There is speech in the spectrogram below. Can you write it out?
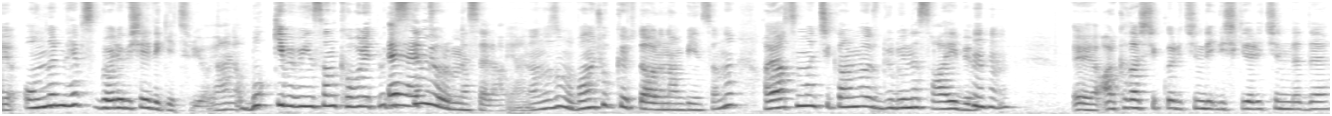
E, onların hepsi böyle bir şey de getiriyor. Yani bok gibi bir insanı kabul etmek Evet. istemiyorum mesela yani anladın mı? Bana çok kötü davranan bir insanı hayatımdan çıkarma özgürlüğüne sahibim. e, arkadaşlıklar içinde, ilişkiler içinde de,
